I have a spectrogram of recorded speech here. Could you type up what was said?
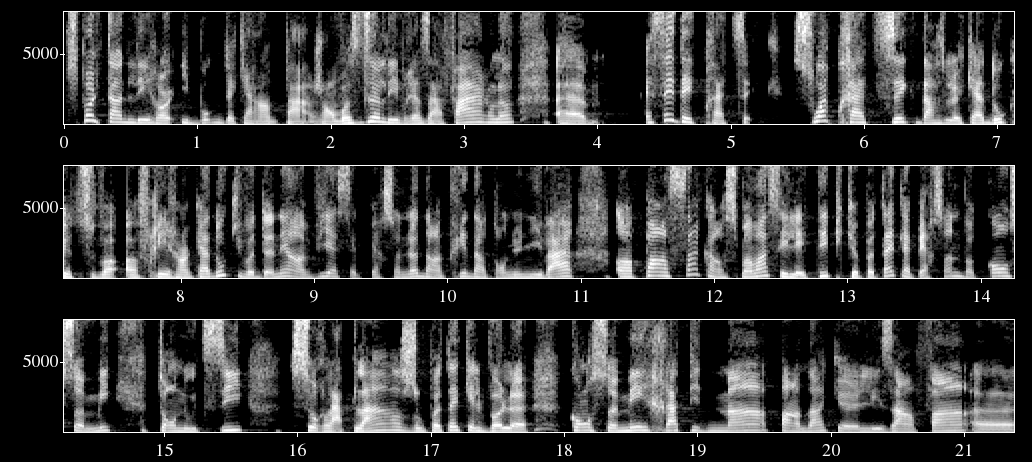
c'est pas le temps de lire un e-book de 40 pages. On va se dire les vraies affaires, là. Euh, essaie d'être pratique. Sois pratique dans le cadeau que tu vas offrir. Un cadeau qui va donner envie à cette personne-là d'entrer dans ton univers en pensant qu'en ce moment, c'est l'été puis que peut-être la personne va consommer ton outil sur la plage ou peut-être qu'elle va le consommer rapidement pendant que les enfants euh,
